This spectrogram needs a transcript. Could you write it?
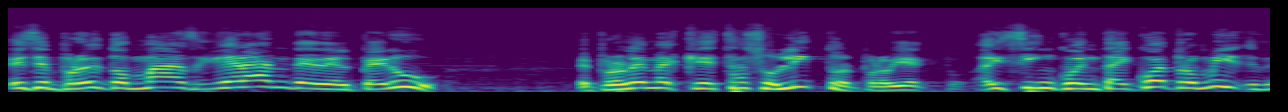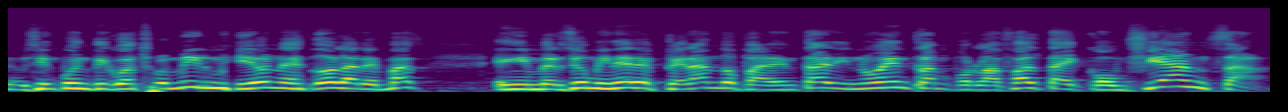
Es el proyecto más grande del Perú. El problema es que está solito el proyecto. Hay 54 mil 54 millones de dólares más en inversión minera esperando para entrar y no entran por la falta de confianza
